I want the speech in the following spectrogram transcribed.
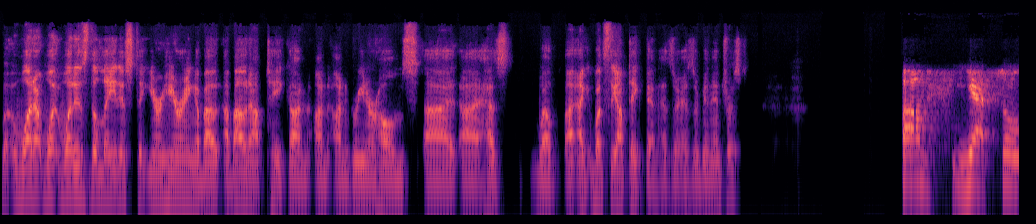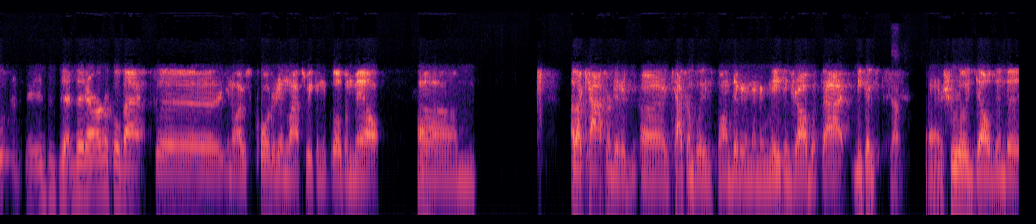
what what what is the latest that you're hearing about about uptake on on on greener homes? Uh, uh, has well, I, what's the uptake been? Has there has there been interest? Um, yes. So that, that article that uh, you know I was quoted in last week in the Globe and Mail. Um, I thought Kathryn did a uh, Kathryn Blaze Baum did an amazing job with that because yep. uh, she really delved into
